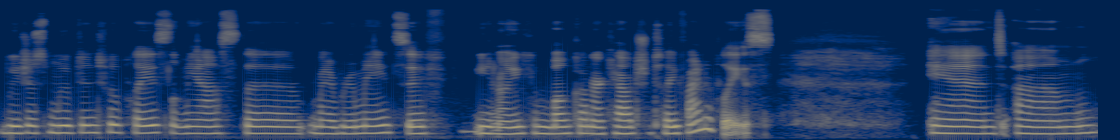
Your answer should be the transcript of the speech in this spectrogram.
we just moved into a place. Let me ask the my roommates if, you know, you can bunk on our couch until you find a place." And um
